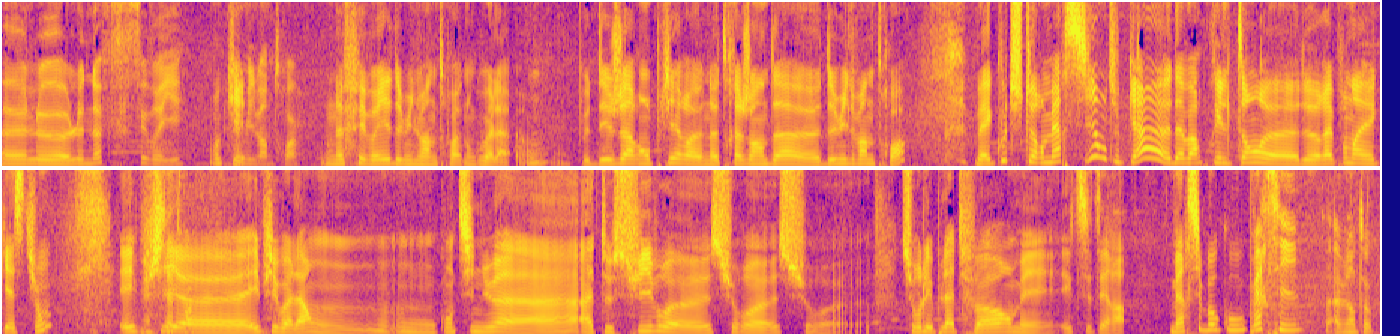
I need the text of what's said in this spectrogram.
euh, le, le 9 février Ok. 2023. 9 février 2023. Donc voilà, on peut déjà remplir euh, notre agenda euh, 2023. Bah écoute, je te remercie en tout cas euh, d'avoir pris le temps euh, de répondre à mes questions. Et Merci puis, euh, et puis voilà, on, on continue à, à te suivre euh, sur, euh, sur, euh, sur les plateformes, et, etc. Merci beaucoup. Merci, à bientôt.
